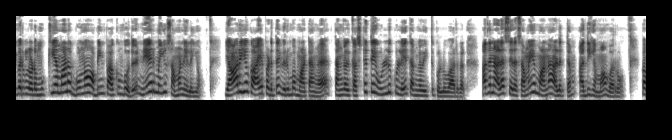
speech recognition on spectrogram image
இவர்களோட முக்கியமான குணம் அப்படின்னு பார்க்கும்போது நேர்மையும் சமநிலையும். யாரையும் காயப்படுத்த விரும்ப மாட்டாங்க. தங்கள் கஷ்டத்தை உள்ளுக்குள்ளே தங்க வைத்துக் கொள்ளுவார்கள். அதனால சில சமயம் மன அழுத்தம் அதிகமா வரும். இப்ப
